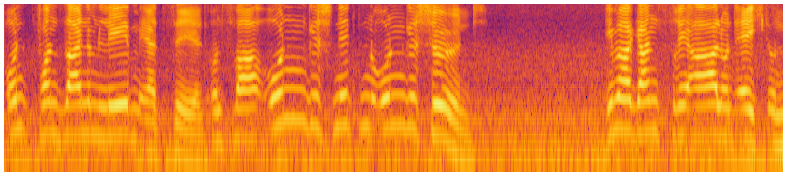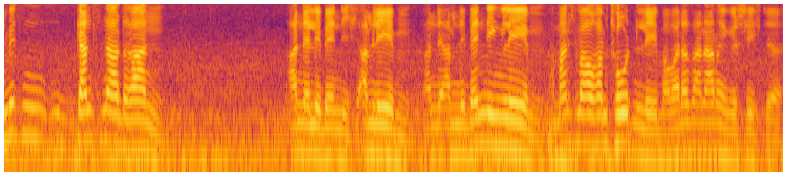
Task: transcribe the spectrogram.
und von seinem Leben erzählt. Und zwar ungeschnitten, ungeschönt. Immer ganz real und echt und mitten ganz nah dran an der lebendig, am Leben, an der, am lebendigen Leben, manchmal auch am toten Leben, aber das ist eine andere Geschichte.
